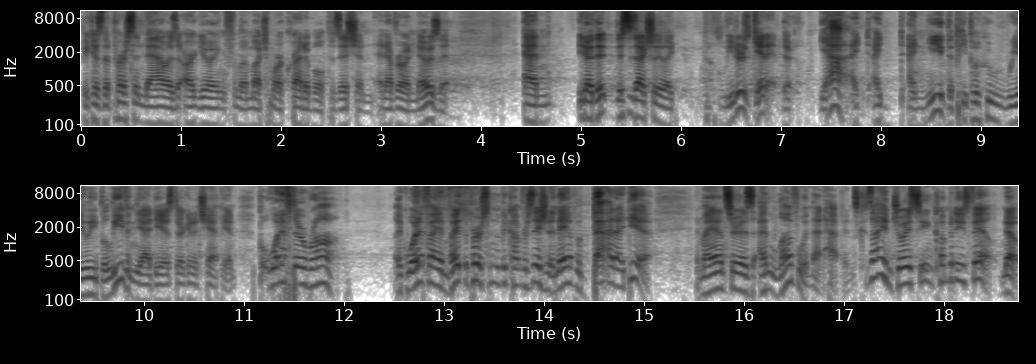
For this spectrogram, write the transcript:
because the person now is arguing from a much more credible position and everyone knows it. And you know, th- this is actually like leaders get it. They're, yeah, I, I, I need the people who really believe in the ideas they're going to champion. But what if they're wrong? Like, what if I invite the person to the conversation and they have a bad idea? And my answer is, I love when that happens because I enjoy seeing companies fail. No,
